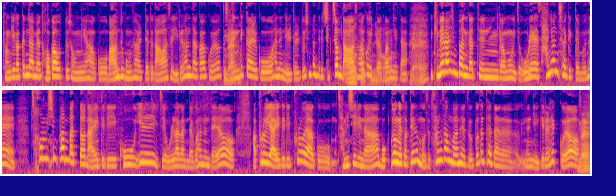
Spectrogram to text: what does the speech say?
경기가 끝나면 더가웃도 정리하고 마운드 공사할 때도 나와서 일을 한다고 하고요. 또 네. 장비 깔고 하는 일들도 심판들이 직접 나와서 아, 하고 있다고 합니다. 네. 김혜란 심판 같은 경우 이제 올해 4년 차기 때문에 처음 심판받던 아이들이 고1 이제 올라간다고 하는데요. 앞으로 이 아이들이 프로야구 뭐 잠실이나 목동에서 뛰는 모습 상상만 해도 뿌듯하다는 얘기를 했고요. 네.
